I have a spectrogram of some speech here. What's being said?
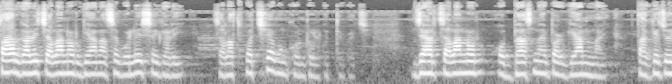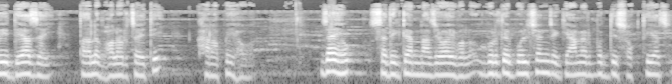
তার গাড়ি চালানোর জ্ঞান আছে বলে সে গাড়ি চালাতে পারছে এবং কন্ট্রোল করতে পারছে। যার চালানোর অভ্যাস নাই বা জ্ঞান নাই, তাকে যদি দেয়া যায়, তাহলে ভালোর চাইতে খারাপই হবে। যাই হোক, সেদিকটা না যাওয়াই ভালো। গুরুদেব বলছেন যে জ্ঞানের মধ্যে শক্তি আছে,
